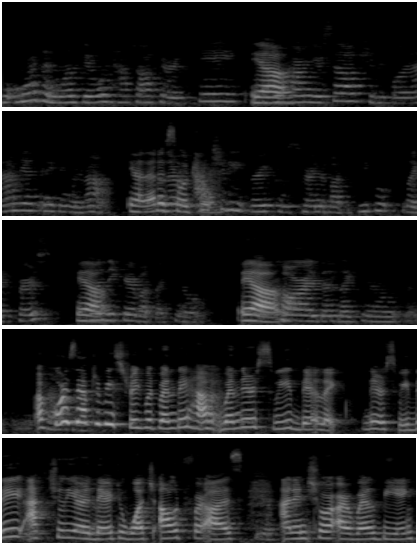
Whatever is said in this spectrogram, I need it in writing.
More than once, they always have to ask, "Are you okay? Did Yeah. you harm yourself? Should we call an ambulance? Anything like that." Yeah, that so is so they're true. actually very concerned about the people, like first, Yeah. then they care about like you know Yeah. cars and like you know like. Of course, they have to be strict, but when they have, Yeah. when they're sweet, they're like they're sweet. They actually are Yeah. there to watch out for us Yeah. and ensure our well-being.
